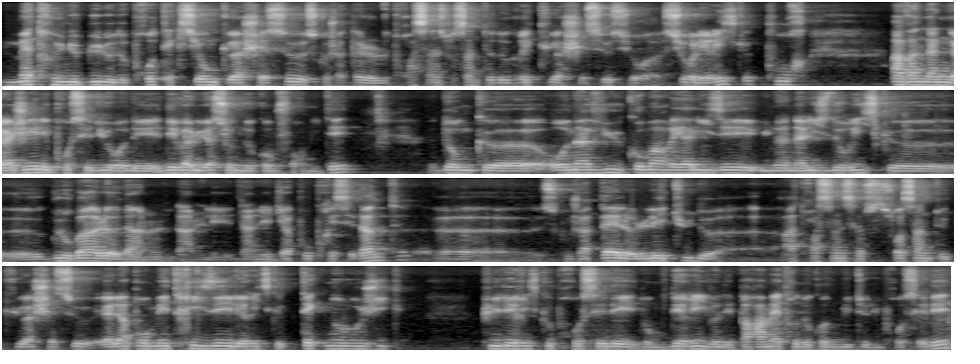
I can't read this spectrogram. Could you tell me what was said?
mettre une bulle de protection QHSE, ce que j'appelle le 360 degrés QHSE sur, sur les risques, pour, avant d'engager les procédures d'évaluation de conformité. Donc, on a vu comment réaliser une analyse de risque globale dans, dans, les, dans les, diapos précédentes, ce que j'appelle l'étude à 360 QHSE. Elle a pour maîtriser les risques technologiques, puis les risques procédés, donc dérivent des paramètres de conduite du procédé,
